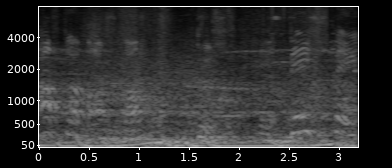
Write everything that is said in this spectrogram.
aftrappen als het kan. Dus deze speler...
